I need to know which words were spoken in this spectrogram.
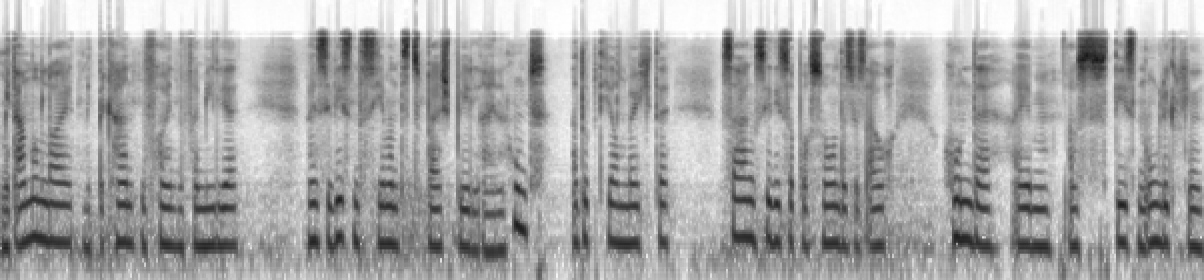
mit anderen Leuten, mit Bekannten, Freunden, Familie. Wenn Sie wissen, dass jemand zum Beispiel einen Hund adoptieren möchte, sagen Sie dieser Person, dass es auch Hunde eben aus diesen unglücklichen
